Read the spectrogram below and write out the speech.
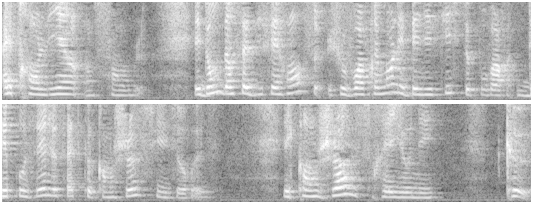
être en lien ensemble. Et donc, dans cette différence, je vois vraiment les bénéfices de pouvoir déposer le fait que quand je suis heureuse et quand j'ose rayonner, que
